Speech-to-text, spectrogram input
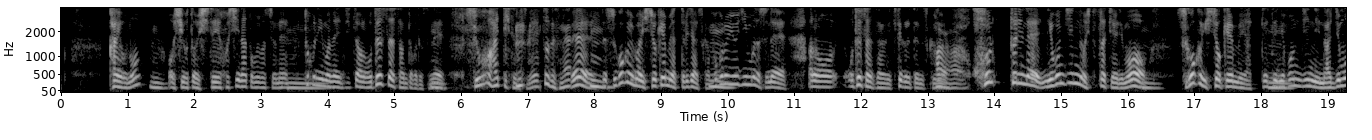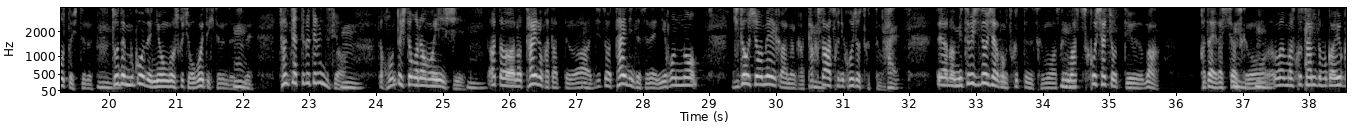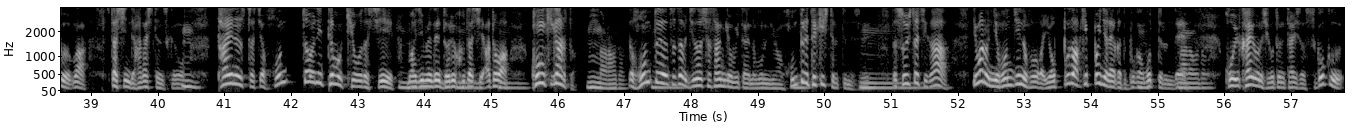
介護のお仕事をしてほしいなと思いますよね、特に今ね実はお手伝いさんとかですね、すごく入ってきてるんですね、そうですね。ええ。ですごく今一生懸命やってるじゃないですか、僕の友人もですねあのお手伝いさんに来てくれてるんですけど、はいはい。本当にね日本人の人たちよりも、すごく一生懸命やってて、日本人に馴染もうとしてる、当然向こうで日本語を少し覚えてきてるんでですね、ちゃんとやってくれてるんですよ、だから本当人柄もいいし、あとあのタイの方っていうのは、実はタイにですね日本の自動車メーカーなんかたくさんあそこに工場を作ってます、はい。であの三菱自動車なんかも作ってるんですけどもあそこにマツコ社長っていう、まあ方がいらっしゃるんですけども、まあ、マツコさんと僕はよく、まあ、親しんで話してるんですけども、タイの人たちは本当に手も器用だし、真面目で努力だし、あとは根気があると。うんなるほど。本当に例えば自動車産業みたいなものには本当に適してるって言うんですね、だからそういう人たちが今の日本人の方がよっぽど秋っぽいんじゃないかと僕は思ってるんで、こういう介護の仕事に対してはすごく、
